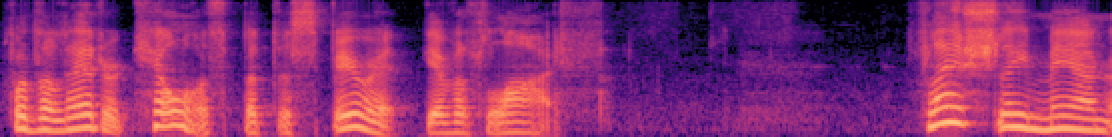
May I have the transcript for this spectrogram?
For the letter killeth, but the Spirit giveth life. Fleshly men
